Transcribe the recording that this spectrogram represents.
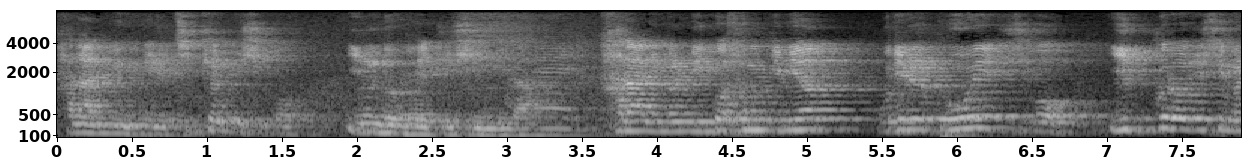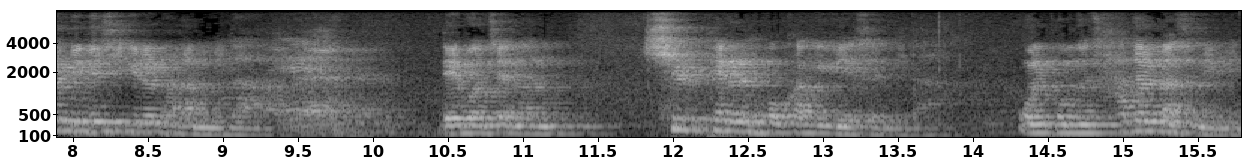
하나님이 우리를 지켜주시고 인도해 주십니다. 하나님을 믿고 섬기면 우리를 보호해 주시고 이끌어 주심을 믿으시기를 바랍니다. 네 번째는 실패를 회복하기 위해서입니다. 오늘 보면 4절 말씀입니다.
